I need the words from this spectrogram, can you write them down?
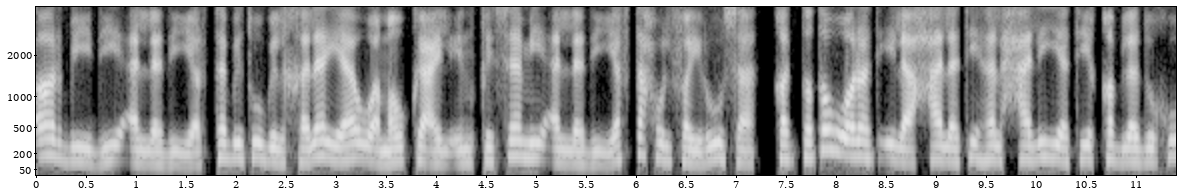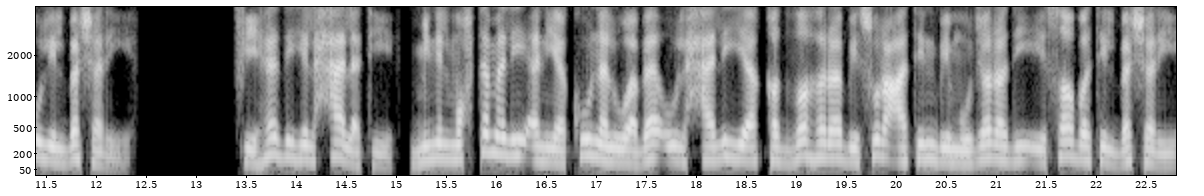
RBD الذي يرتبط بالخلايا وموقع الانقسام الذي يفتح الفيروس، قد تطورت إلى حالتها الحالية قبل دخول البشر. في هذه الحالة، من المحتمل أن يكون الوباء الحالي قد ظهر بسرعة بمجرد إصابة البشر،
